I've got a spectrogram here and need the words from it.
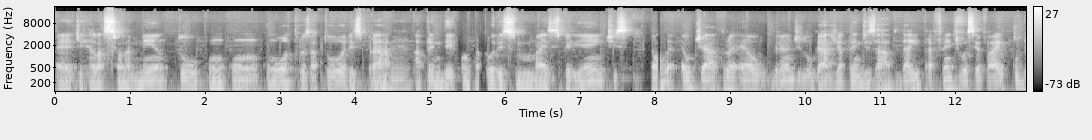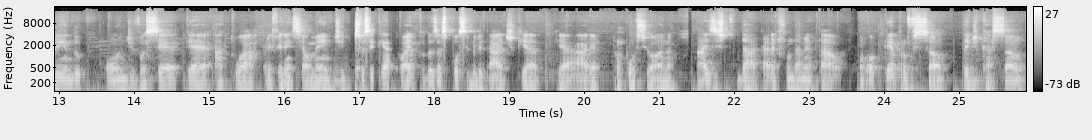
é, de relacionamento com, com, com outros atores, para uhum. aprender com atores mais experientes. Então, é, o teatro é o grande lugar de aprendizado. Daí para frente, você vai cobrindo onde você quer atuar preferencialmente, uhum. se você quer atuar em todas as possibilidades que a, que a área proporciona. Mas estudar, cara, é fundamental. Com qualquer profissão, dedicação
